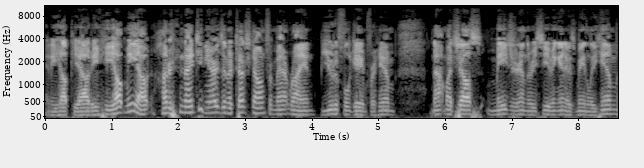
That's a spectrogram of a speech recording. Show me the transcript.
and he helped you out. He, he helped me out. 119 yards and a touchdown from Matt Ryan. Beautiful game for him. Not much else major in the receiving end. It was mainly him.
